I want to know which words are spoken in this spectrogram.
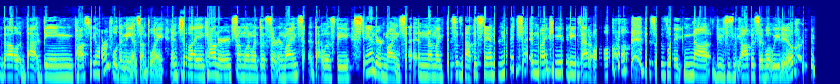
about that being possibly harmful to me at some point until I encountered someone with a certain mindset that was the standard mindset. And I'm like, this is not the standard mindset in my communities at all. this is like not, this is the opposite of what we do.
